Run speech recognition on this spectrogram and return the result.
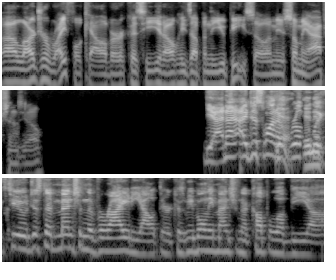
uh, larger rifle caliber because he, you know, he's up in the UP. So I mean, there's so many options, you know. Yeah, and I, I just want to yeah, real quick if, too, just to mention the variety out there because we've only mentioned a couple of the uh,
